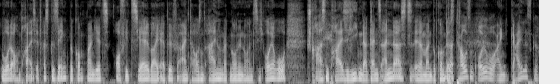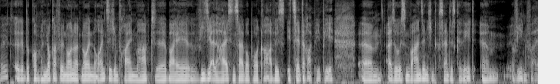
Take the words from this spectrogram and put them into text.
Wurde auch im Preis etwas gesenkt, bekommt man jetzt offiziell bei Apple für 1.199 Euro. Straßenpreise liegen da ganz anders. Äh, man bekommt Unter das 1000 Euro ein geiles Gerät. äh, bekommt man locker für 999 im freien Markt äh, bei, wie sie alle heißen, Cyberport, Gravis etc. pp. Ähm, also ist ein wahnsinnig interessantes Gerät. Ähm, auf jeden Fall.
